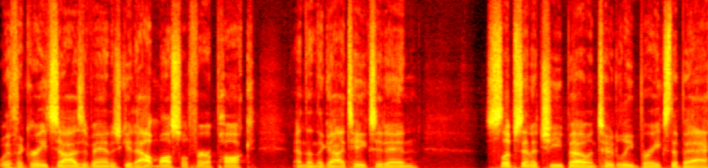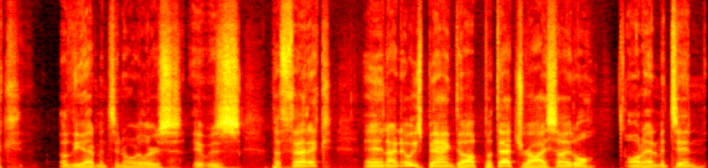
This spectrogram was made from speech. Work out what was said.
with a great size advantage get out muscled for a puck, and then the guy takes it in, slips in a cheapo, and totally breaks the back of the Edmonton Oilers, it was pathetic. And I know he's banged up, but that Draisaitl on Edmonton,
